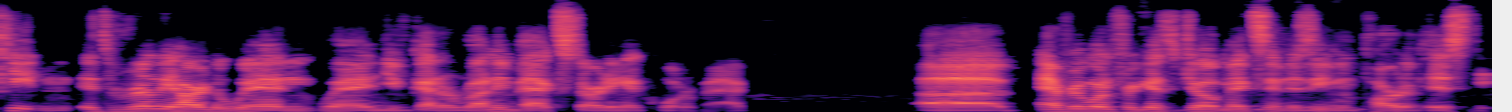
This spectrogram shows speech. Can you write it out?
Keaton. It's really hard to win when you've got a running back starting at quarterback. Uh, everyone forgets Joe Mixon is even part of his team.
